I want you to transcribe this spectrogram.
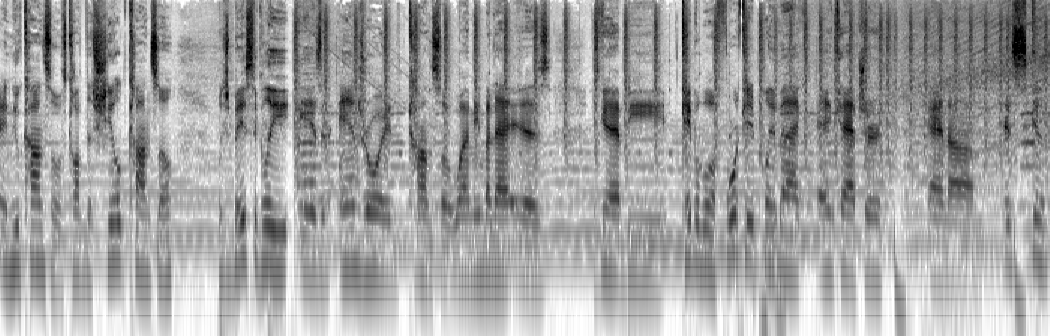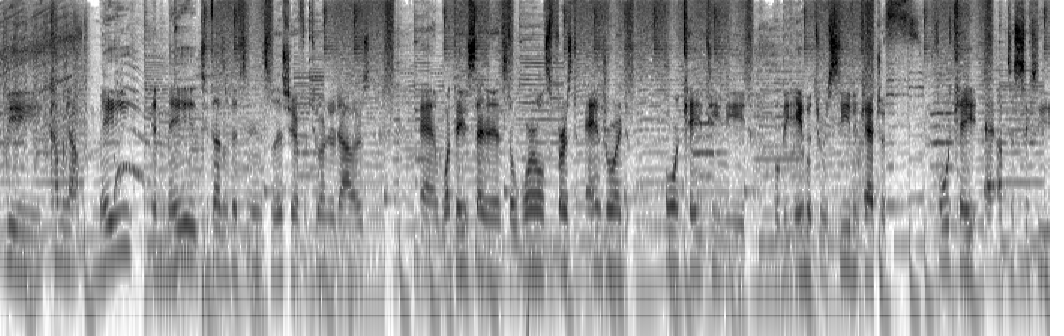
a new console. It's called the Shield console, which basically is an Android console. What I mean by that is it's to be capable of 4K playback and capture, and um, it's to be coming out May in May 2015, so this year for $200 and what they said is the world's first Android 4K TV will be able to receive and capture 4K at up to 60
